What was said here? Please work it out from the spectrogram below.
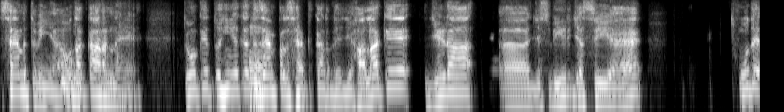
ਸਹਿਮਤ ਵੀ ਹਾਂ ਉਹਦਾ ਕਾਰਨ ਹੈ। ਕਿਉਂਕਿ ਤੁਸੀਂ ਇੱਕ। ਐਗਜ਼ਾਮਪਲ ਸੈੱਟ ਕਰਦੇ ਜੇ। ਹਾਲਾਂਕਿ ਜਿਹੜਾ ਜਸਵੀਰ ਜੱਸੀ ਹੈ ਉਹਦੇ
